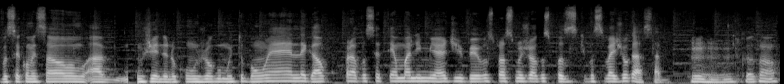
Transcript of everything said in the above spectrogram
Você começar a, um gênero com um jogo muito bom é legal para você ter uma limiar de ver os próximos jogos puzzles que você vai jogar, sabe? Uhum, total.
